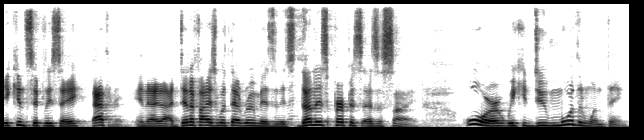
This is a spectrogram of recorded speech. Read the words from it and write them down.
it can simply say bathroom, and it identifies what that room is, and it's done its purpose as a sign or we could do more than one thing.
